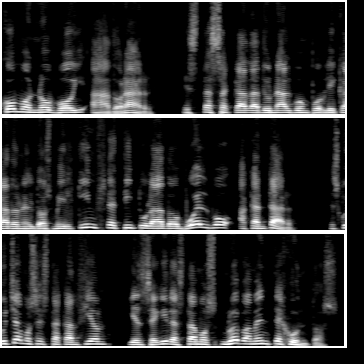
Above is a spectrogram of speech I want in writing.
¿Cómo no voy a adorar? Está sacada de un álbum publicado en el 2015 titulado Vuelvo a cantar. Escuchamos esta canción y enseguida estamos nuevamente juntos.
